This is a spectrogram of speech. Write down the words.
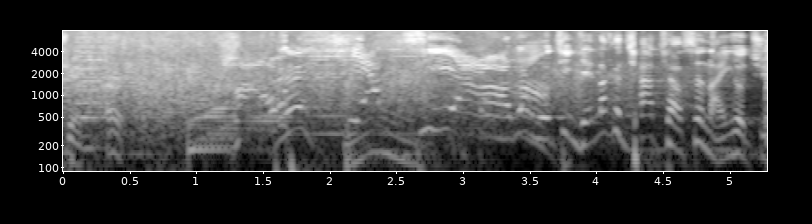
选二，好，恰恰让我晋级。那个恰恰是哪一个剧？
